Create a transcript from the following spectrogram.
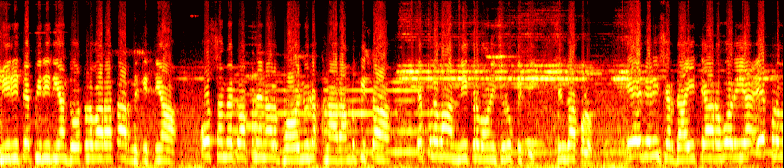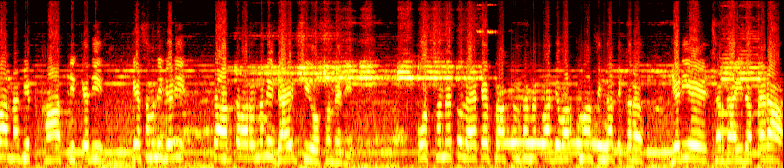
ਮੀਰੀ ਤੇ ਪੀਰੀ ਦੀਆਂ ਦੋ ਤਲਵਾਰਾਂ ਧਾਰਨ ਕੀਤੀਆਂ ਉਸ ਸਮੇਂ ਤੋਂ ਆਪਣੇ ਨਾਲ ਫੌਜ ਨੂੰ ਰੱਖਣਾ ਆਰੰਭ ਕੀਤਾ ਇਹ ਭਲਵਾਨੀ ਕਰਵਾਉਣੀ ਸ਼ੁਰੂ ਕੀਤੀ ਸਿੰਘਾਂ ਕੋਲੋਂ। ਇਹ ਜਿਹੜੀ ਸ਼ਰਦਾਈ ਤਿਆਰ ਹੋ ਰਹੀ ਆ ਇਹ ਭਲਵਾਨਾਂ ਦੀ ਇੱਕ ਖਾਸ ਤਰੀਕੇ ਦੀ ਕਿਸਮ ਦੀ ਜਿਹੜੀ ਤਾਕਤਵਰ ਉਹਨਾਂ ਦੀ ਡਾਈਟ ਸੀ ਉਸ ਸਮੇਂ ਦੀ। ਉਸ ਸਮੇਂ ਤੋਂ ਲੈ ਕੇ ਪ੍ਰਾਤਨ ਸਮੇਂ ਤੋਂ ਅੱਜ ਵਰਤਮਾਨ ਸਿੰਘਾਂ ਤੱਕ ਜਿਹੜੀ ਇਹ ਸਰਦਾਈ ਦਾ ਪਹਿਰਾ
